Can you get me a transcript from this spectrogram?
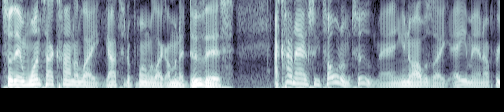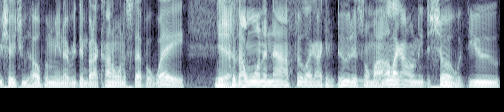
So then once I kind of like got to the point where like I'm gonna do this, I kind of actually told him too, man. You know, I was like, hey man, I appreciate you helping me and everything, but I kind of want to step away Yeah. because I want to now. I feel like I can do this on my own. Like I don't need to show it with you,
